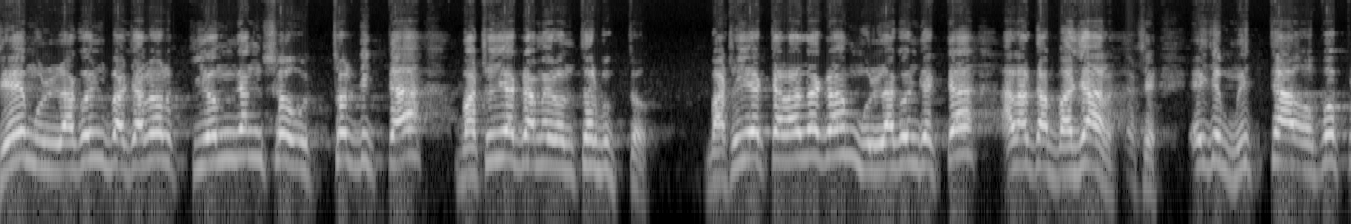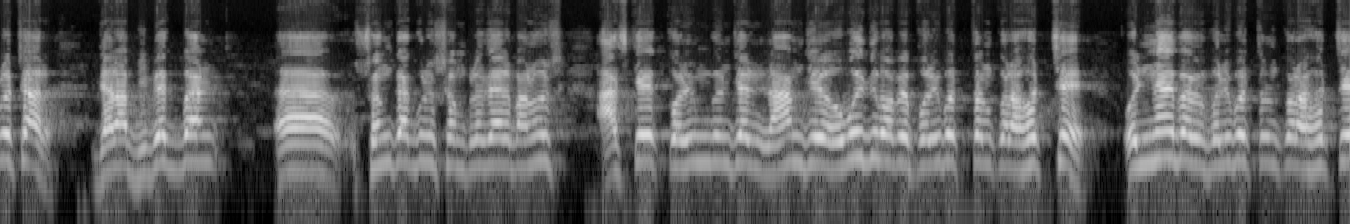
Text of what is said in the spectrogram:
যে মুল্লাগঞ্জ বাজারের কিয়ঙ্গাংশ উত্তর দিকটা বাটুইয়া গ্রামের অন্তর্ভুক্ত। বাটুইয়া একটা আলাদা গ্রাম, মুল্লাগঞ্জ একটা আলাদা বাজার আছে। এই যে মিথ্যা অপপ্রচার, যারা বিবেকবান সংখ্যাগুরু সম্প্রদায়ের মানুষ, আজকে করিমগঞ্জের নাম যে অবৈধভাবে পরিবর্তন করা হচ্ছে অন্যায়ভাবে পরিবর্তন করা হচ্ছে।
